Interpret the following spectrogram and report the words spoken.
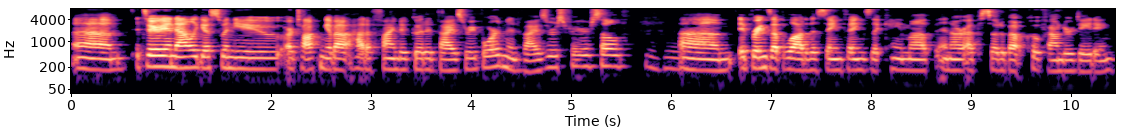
um, it's very analogous when you are talking about how to find a good advisory board and advisors for yourself mm-hmm. um, it brings up a lot of the same things that came up in our episode about co-founder dating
